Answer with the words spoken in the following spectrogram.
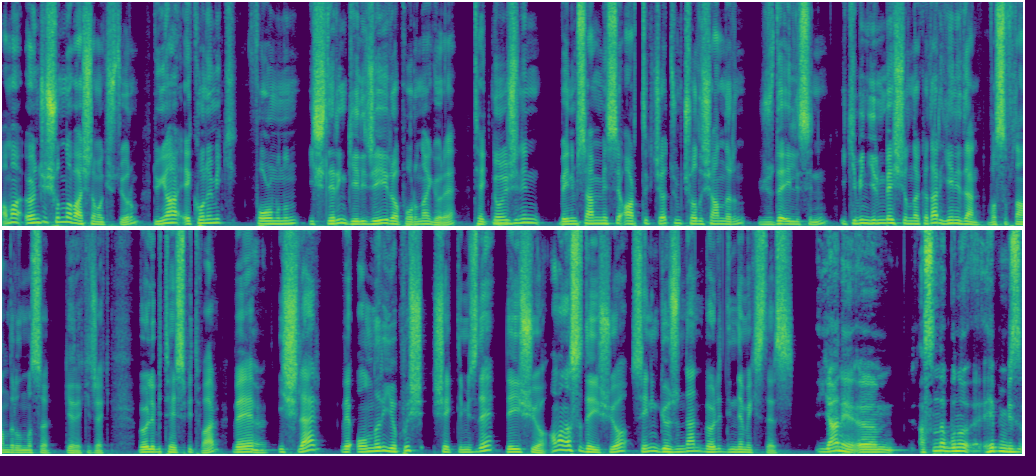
Ama önce şununla başlamak istiyorum. Dünya Ekonomik Formunun işlerin geleceği raporuna göre teknolojinin benimsenmesi arttıkça tüm çalışanların %50'sinin 2025 yılına kadar yeniden vasıflandırılması gerekecek. Böyle bir tespit var ve evet. işler ve onları yapış şeklimizde değişiyor. Ama nasıl değişiyor? Senin gözünden böyle dinlemek isteriz. Yani aslında bunu hepimiz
